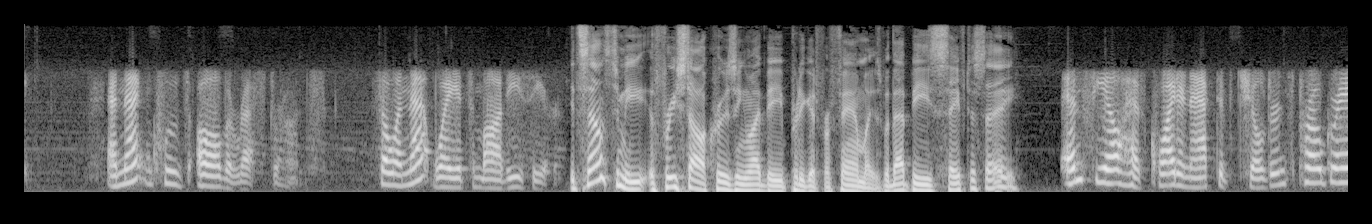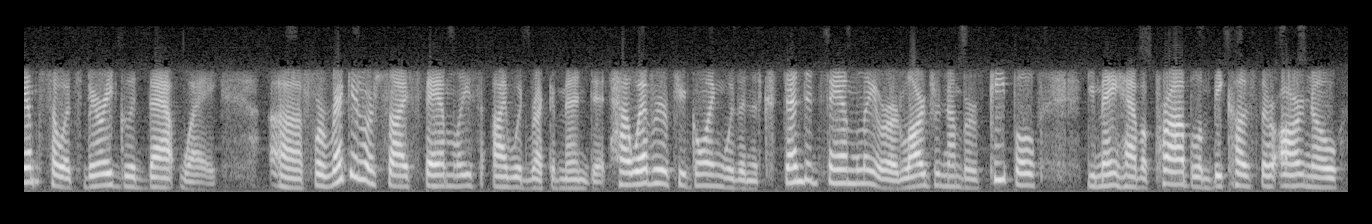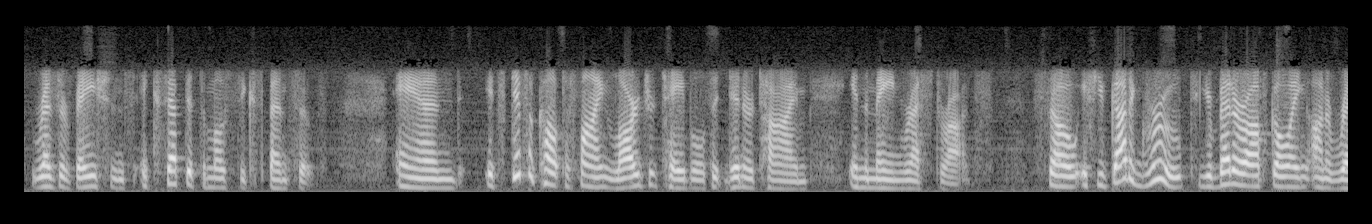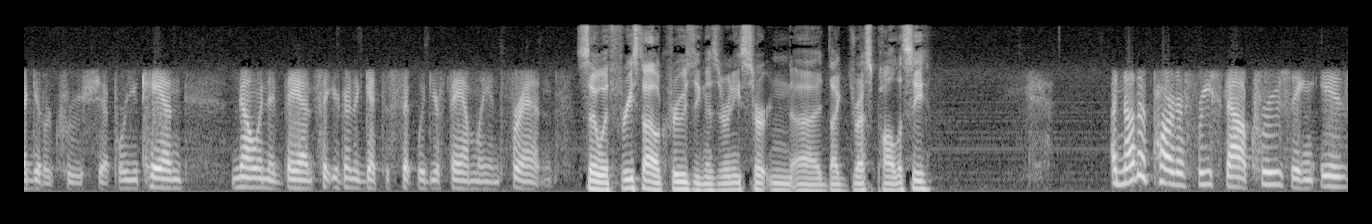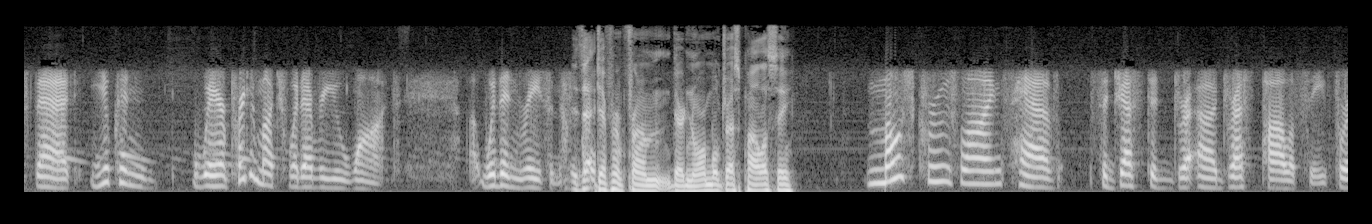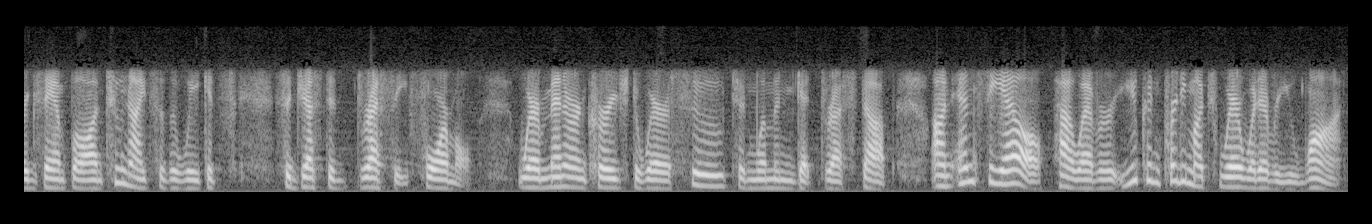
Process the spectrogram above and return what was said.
And that includes all the restaurants. So in that way, it's a lot easier. It sounds to me freestyle cruising might be pretty good for families. Would that be safe to say? NCL has quite an active children's program, so it's very good that way. Uh, for regular sized families, I would recommend it. However, if you're going with an extended family or a larger number of people, you may have a problem because there are no reservations except at the most expensive. And it's difficult to find larger tables at dinner time in the main restaurants. So if you've got a group, you're better off going on a regular cruise ship where you can know in advance that you're going to get to sit with your family and friends. So with freestyle cruising, is there any certain uh, like dress policy? Another part of freestyle cruising is that you can wear pretty much whatever you want uh, within reason. Is that different from their normal dress policy? Most cruise lines have suggested uh, dress policy. For example, on two nights of the week, it's suggested dressy, formal, where men are encouraged to wear a suit and women get dressed up. On NCL, however, you can pretty much wear whatever you want.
